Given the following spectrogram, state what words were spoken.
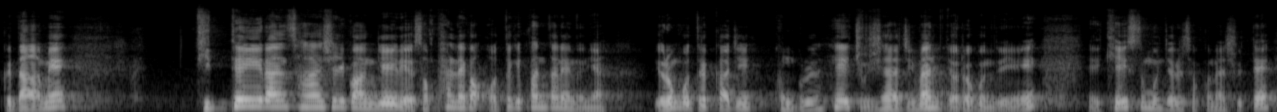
그 다음에 디테일한 사실관계에 대해서 판례가 어떻게 판단했느냐. 이런 것들까지 공부를 해 주셔야지만 여러분들이 케이스 문제를 접근하실 때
